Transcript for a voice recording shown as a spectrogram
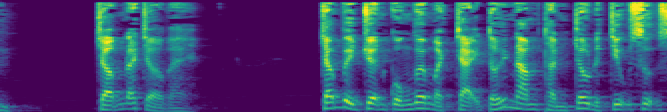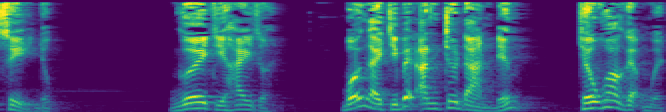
Chậm đã trở về. Chậm vì chuyện của ngươi mà chạy tới Nam Thần Châu để chịu sự sỉ nhục. Ngươi thì hay rồi. Mỗi ngày chỉ biết ăn chơi đàn điếm Châu hoa gẹo nguyện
